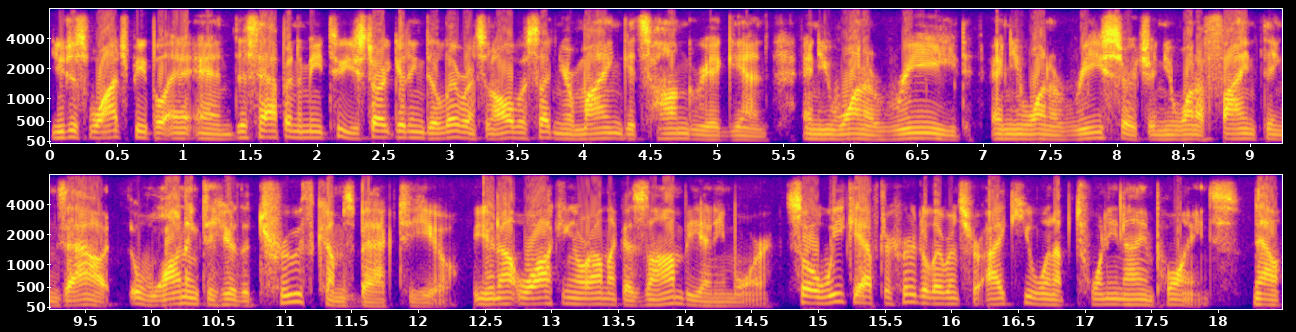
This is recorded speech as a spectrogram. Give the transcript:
you just watch people, and, and this happened to me too. You start getting deliverance, and all of a sudden your mind gets hungry again, and you want to read, and you want to research, and you want to find things out. Wanting to hear the truth comes back to you. You're not walking around like a zombie anymore. So a week after her deliverance, her IQ went up 29 points. Now,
